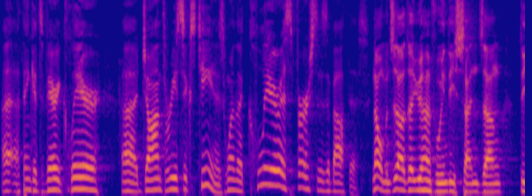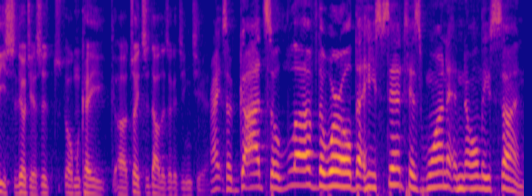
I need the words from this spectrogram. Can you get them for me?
I, I think it's very clear. Uh, John 3.16 is one of the clearest verses about this. 那我们知道，在约翰福音第三章第十六节是我们可以呃最知道的这个经节。 Right? So God so loved the world that he sent his one and only son.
